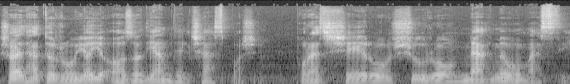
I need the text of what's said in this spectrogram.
شاید حتی رویای آزادی هم دلچسب باشه. پر از شعر و شور و نغمه و مستی.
